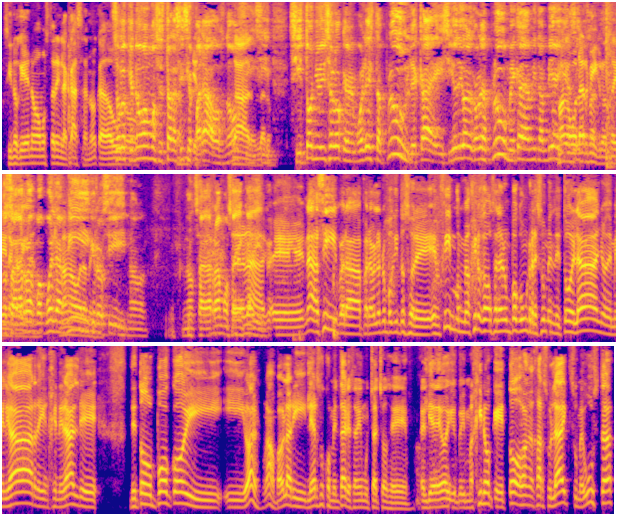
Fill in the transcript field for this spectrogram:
sino que ya no vamos a estar en la casa, ¿no? Cada uno. Solo que no vamos a estar así separados, ¿no? Claro, si, claro. Si, si, Toño dice algo que me molesta, plum, le cae, y si yo digo algo que me molesta, plum, me cae a mí también. Van a volar micros ahí Nos agarramos, vuelan micros, sí, no. Nos agarramos ahí nada, eh, nada, sí, para, para hablar un poquito sobre, en fin, me imagino que vamos a hablar un poco un resumen de todo el año, de Melgar, de, en general, de, de todo un poco y, y bueno, no, para hablar y leer sus comentarios también, muchachos, de, el día de hoy. Me imagino que todos van a dejar su like, su me gusta,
